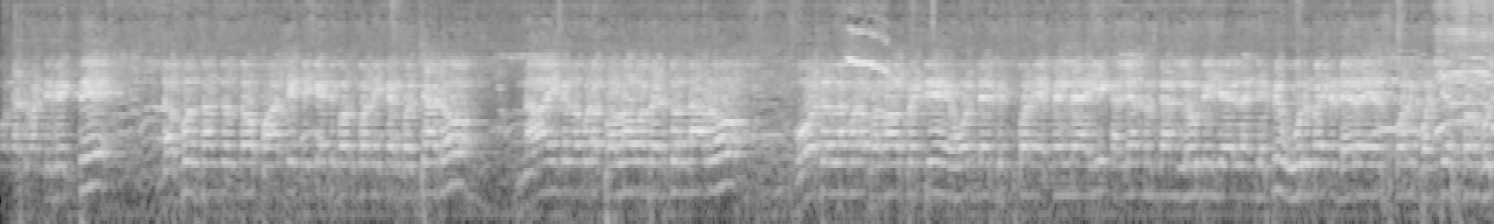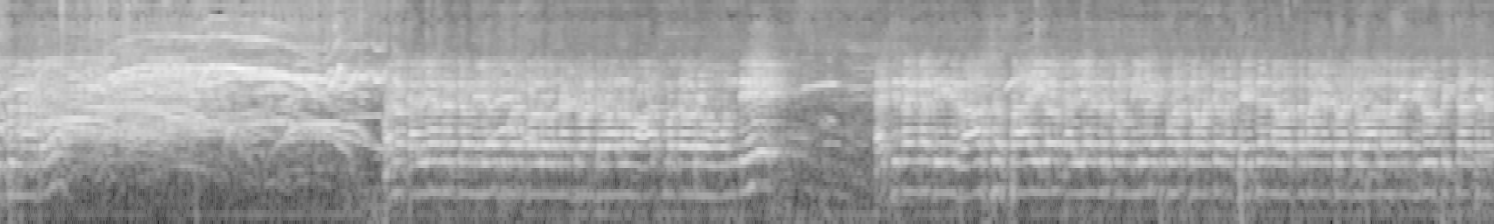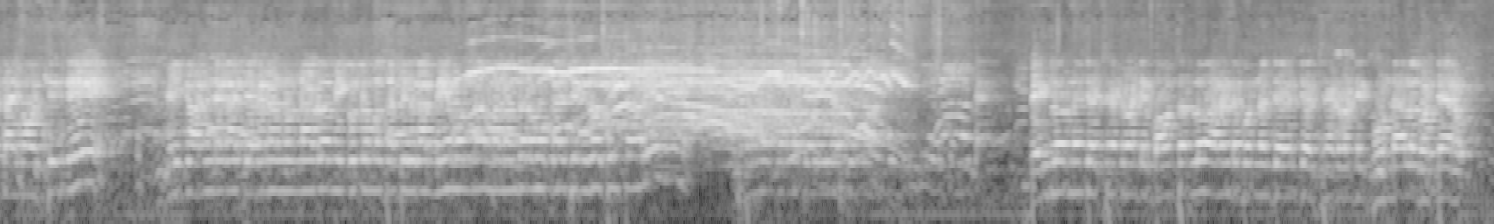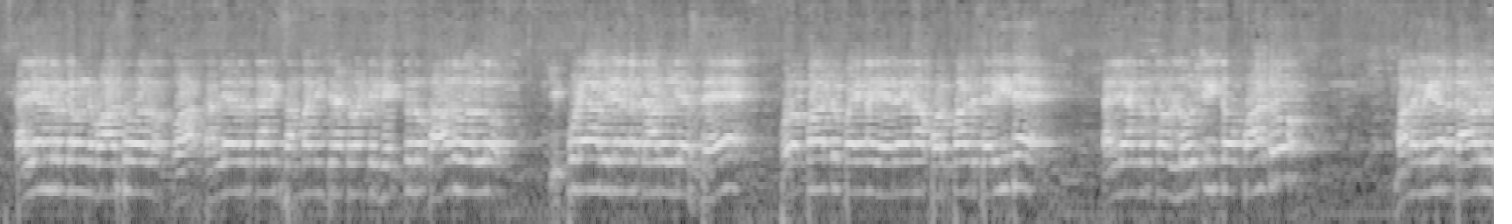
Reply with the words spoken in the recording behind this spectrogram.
ఉన్నటువంటి వ్యక్తి డబ్బుల సంచులతో పార్టీ టికెట్ కొనుక్కొని ఇక్కడికి వచ్చాడు. నాయకులను కూడా ప్రలోభ పెడుతున్నారు. ఓటర్లను కూడా ప్రలోభ పెట్టి ఓట్లు వేపించుకొని ఎమ్మెల్యే అయ్యి కళ్యాణ్ దుర్గాన్ని లూటీ చేయాలని చెప్పి ఊరి బయట డేరా వేసుకొని పనిచేసుకొని కూర్చున్నాడు. మనం కళ్యాణ దుర్గం నియోజకవర్గంలో ఉన్నటువంటి వాళ్ళ ఆత్మగౌరవం ఉంది. ఖచ్చితంగా దీన్ని రాష్ట్ర స్థాయిలో కళ్యాణ దుర్గం నియోజకవర్గం అంటే ఒక చైతన్యవంతమైనటువంటి వాళ్ళమని నిరూపించాల్సిన టైం వచ్చింది. మీకు అండగా జగనన్న ఉన్నాడు మీ కుటుంబ సభ్యులుగా మేమున్నాం మనందరము కలిసి నిరూపించాలి. బెంగళూరు నుంచి వచ్చినటువంటి బౌన్సర్లు అనంతపురం నుంచి వచ్చినటువంటి గుండాలు కొట్టారు. కళ్యాణ దుర్గం వాస్తవాలు వా- కళ్యాణ దుర్గానికి సంబంధించినటువంటి వ్యక్తులు కాదు వాళ్ళు. ఇప్పుడే ఆ విధంగా దాడులు చేస్తే పొరపాటు పైన ఏదైనా పొరపాటు జరిగితే కళ్యాణ దుర్గం లోటీతో పాటు మన మీద దాడులు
